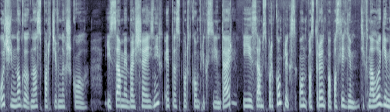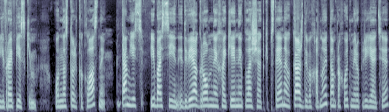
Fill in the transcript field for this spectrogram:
Очень много у нас спортивных школ. И самая большая из них — это спорткомплекс «Янтарь». И сам спорткомплекс, он построен по последним технологиям европейским. Он настолько классный. Там есть и бассейн, и две огромные хоккейные площадки. Постоянно каждый выходной там проходят мероприятия,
